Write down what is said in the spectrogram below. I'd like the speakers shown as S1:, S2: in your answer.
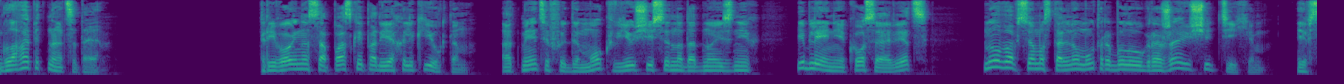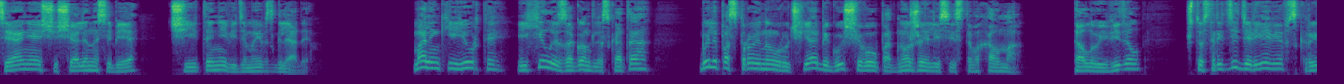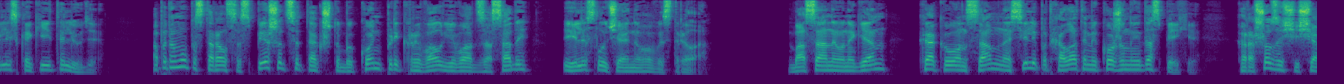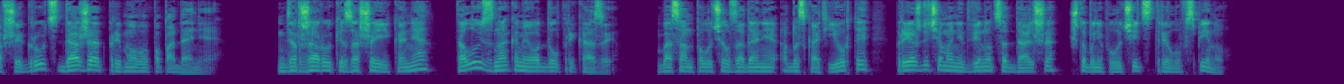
S1: Глава пятнадцатая. Три воина с опаской подъехали к юртам. Отметив и дымок, вьющийся над одной из них, и блеяние коз и овец, но во всем остальном утро было угрожающе тихим, и все они ощущали на себе чьи-то невидимые взгляды. Маленькие юрты и хилый загон для скота были построены у ручья, бегущего у подножия лесистого холма. Талуй видел, что среди деревьев скрылись какие-то люди — а потому постарался спешиться так, чтобы конь прикрывал его от засады или случайного выстрела. Басан и Унеген, как и он сам, носили под халатами кожаные доспехи, хорошо защищавшие грудь даже от прямого попадания. Держа руки за шеей коня, Талуй знаками отдал приказы. Басан получил задание обыскать юрты, прежде чем они двинутся дальше, чтобы не получить стрелу в спину.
